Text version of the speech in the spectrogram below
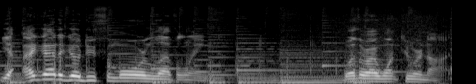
Yeah, I gotta go do some more leveling. Whether I want to or not.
